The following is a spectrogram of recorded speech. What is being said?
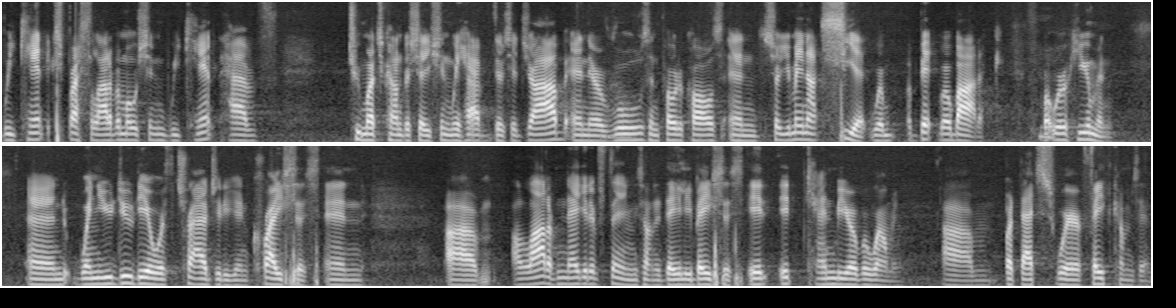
we can't express a lot of emotion. We can't have too much conversation. We have there's a job and there are rules and protocols, and so you may not see it. We're a bit robotic, but we're human. And when you do deal with tragedy and crisis and um, a lot of negative things on a daily basis, it, it can be overwhelming. Um, but that's where faith comes in,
